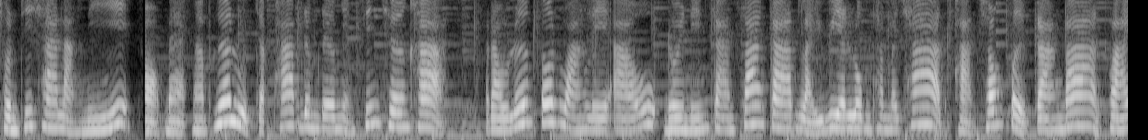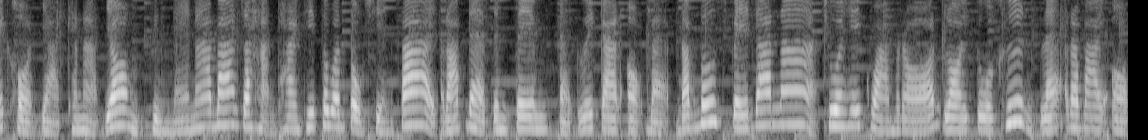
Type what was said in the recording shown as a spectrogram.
ชนทิชาหลังนี้ ออกแบบมาเพื่อหลุดจากภาพเดิมๆอย่างสิ้นเชิงค่ะ เราเริ่มต้นวางเลเยอร์โดยเน้นการสร้างการไหลเวียนลมธรรมชาติ ผ่านช่องเปิดกลางบ้าน คล้ายขอดหยาดขนาดย่อม ถึงแม้หน้าบ้านจะหันทางทิศตะวันตกเฉียงใต้ รับแดดเต็มๆ แต่ด้วยการออกแบบดับเบิลสเปซด้านหน้า ช่วยให้ความร้อนลอยตัวขึ้น และระบายออก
